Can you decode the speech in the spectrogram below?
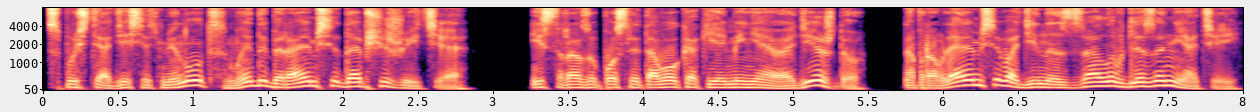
Спустя 10 минут мы добираемся до общежития, и сразу после того, как я меняю одежду, направляемся в один из залов для занятий.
